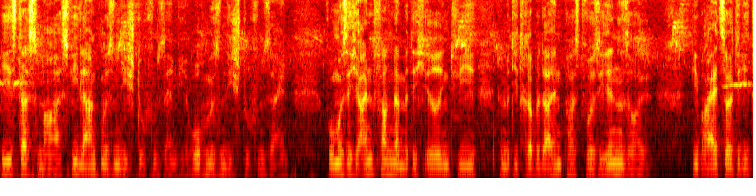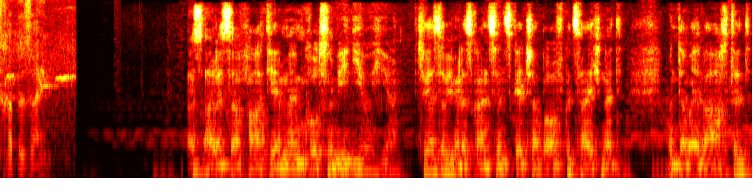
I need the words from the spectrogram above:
Wie ist das Maß? Wie lang müssen die Stufen sein? Wie hoch müssen die Stufen sein? Wo muss ich anfangen, damit ich irgendwie, damit die Treppe dahin passt, wo sie hin soll? Wie breit sollte die Treppe sein? Das alles erfahrt ihr in meinem kurzen Video hier. Zuerst habe ich mir das Ganze in SketchUp aufgezeichnet und dabei beachtet,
